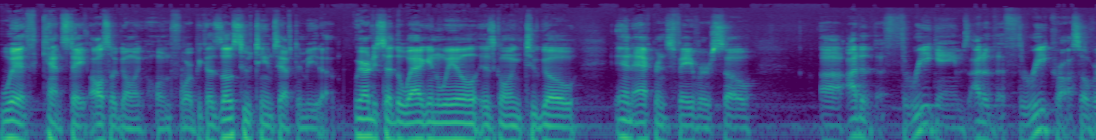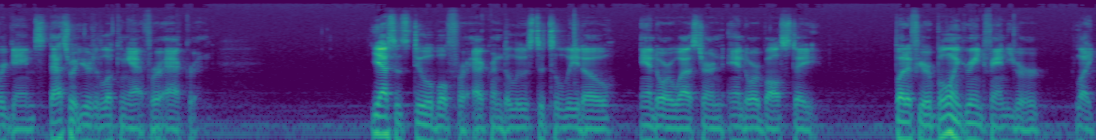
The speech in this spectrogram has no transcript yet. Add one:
with Kent State also going 0 and 4 because those two teams have to meet up. We already said the wagon wheel is going to go in Akron's favor. So, uh, out of the three games, out of the three crossover games, that's what you're looking at for Akron. Yes, it's doable for Akron to lose to Toledo and or Western and or Ball State. But if you're a Bowling Green fan, you're like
